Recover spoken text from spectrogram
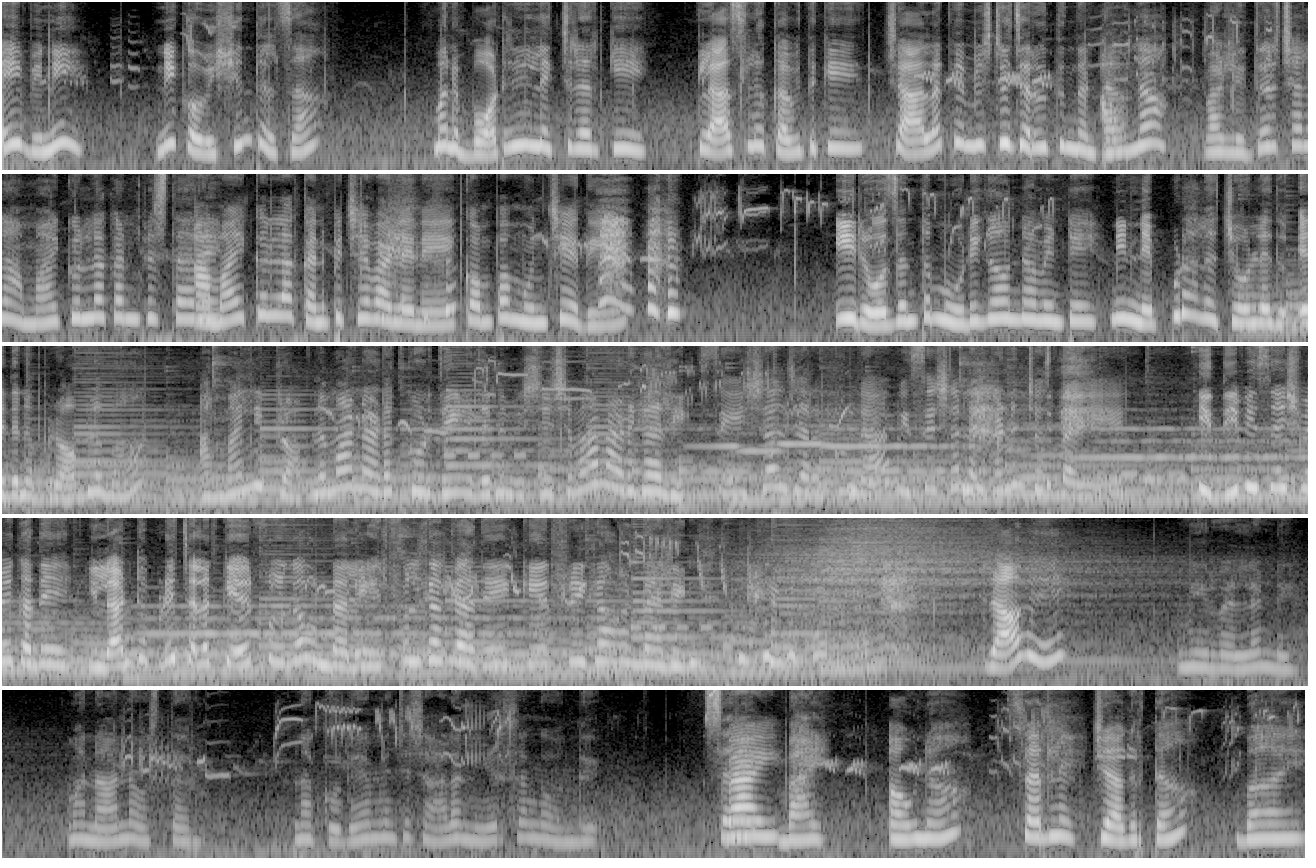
ఏ విని. నీకో విషయం తెలుసా? మన బాటనీ లెక్చరర్కి క్లాస్లో కవితకి చాలా కెమిస్ట్రీ జరుగుతుందంట. అవునా? వాళ్ళిద్దరు చాలా అమాయకుల్లా కనిపిస్తారు. అమాయకుల్లా కనిపించే వాళ్ళేనే కొంప ముంచేది. ఈ రోజంతా మూడిగా ఉన్నావంటే? నిన్నెప్పుడు అలా చూడలేదు. ఏదైనా ప్రాబ్లమా? అమ్మాయిని ప్రాబ్లమా అని అడగకూడదు. ఏదైనా విశేషమా అని అడగాలి. శేషాలు జరగకుండా విశేషాలు ఎక్కడి నుంచి వస్తాయి? ఇది విశేషమే కదే. ఇలాంటప్పుడే చాలా కేర్ఫుల్గా ఉండాలి. కేర్ఫుల్గా కాదే కేర్ ఫ్రీగా ఉండాలి. రావే. మీరు వెళ్ళండి. మా నాన్న వస్తారు. నాకు ఉదయం నుంచి చాలా నీరసంగా ఉంది. Bye. బాయ్. అవునా? సర్లే జాగ్రత్త. బాయ్.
